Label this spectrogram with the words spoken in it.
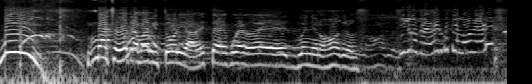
¡Boom! Macho, otra más victoria. Este juego es dueño de nosotros. Sí, otra vez, de eso.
